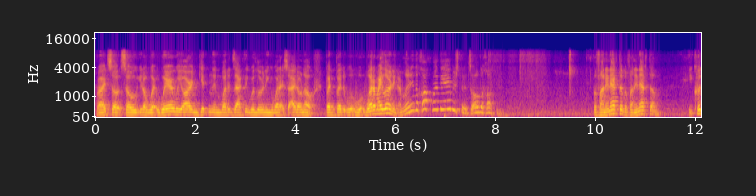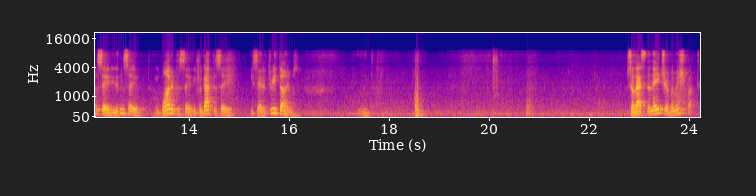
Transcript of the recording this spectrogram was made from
right? So so you know wh- where we are in gittin and what exactly we're learning. What I, so I don't know, but but w- w- what am I learning? I'm learning the chokhmah the Eibushter. It's all the chokhmah. B'fani nechta, b'fani nechtam. He could say it. He didn't say it. He wanted to say it. He forgot to say it. He said it three times. So that's the nature of a mishpat.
